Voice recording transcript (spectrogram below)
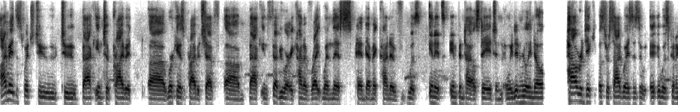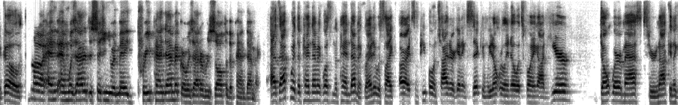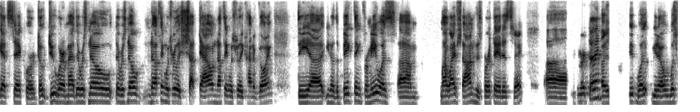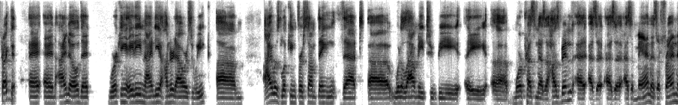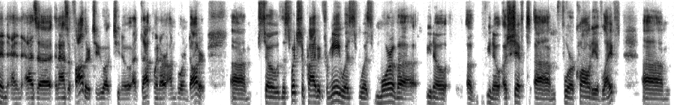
I made the switch to to back into private, uh, working as a private chef um, back in February, kind of right when this pandemic kind of was in its infantile stage, and, and we didn't really know how ridiculous or sideways as it, it was going to go. Uh, and and was that a decision you had made pre-pandemic, or was that a result of the pandemic? At that point, the pandemic wasn't the pandemic, right? It was like, all right, some people in China are getting sick, and we don't really know what's going on here. Don't wear masks. You're not going to get sick, or don't do wear a mask. There was no, there was no, nothing was really shut down. Nothing was really kind of going. The, uh, you know, the big thing for me was um, my wife Sean, whose birthday it is today. Uh, Birthday? it was, you know, was pregnant, and, I know that working 80, 90, 100 hours a week. Um, I was looking for something that uh, would allow me to be a uh, more present as a husband, a- as a as a as a man, as a friend, and and as a and as a father to, uh, to you know at that point our unborn daughter. Um, so the switch to private for me was was more of a you know a you know a shift um, for quality of life. Um,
